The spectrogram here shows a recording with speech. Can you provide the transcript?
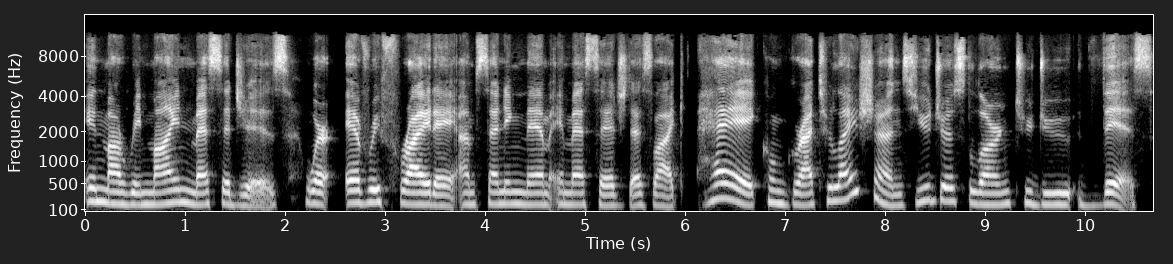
in my remind messages where every friday i'm sending them a message that's like hey congratulations you just learned to do this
